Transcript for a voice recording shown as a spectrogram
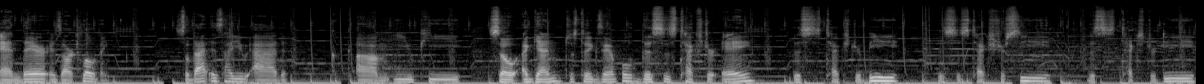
and there is our clothing. So that is how you add um, EUP. So again, just an example, this is texture A, this is texture B, this is texture C, this is texture D,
